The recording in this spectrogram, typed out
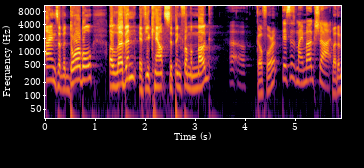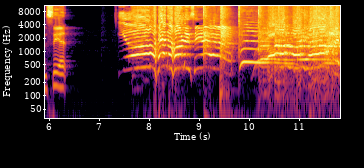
kinds of adorable, 11 if you count sipping from a mug. Uh oh. Go for it. This is my mug shot. Let him see it. Yo, Hannah Hart is here! Oh my god!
